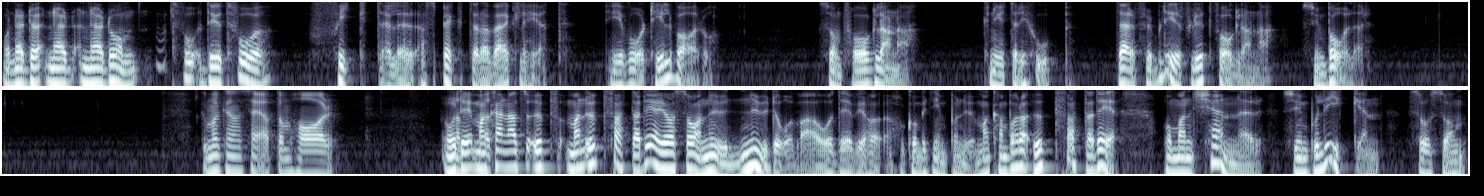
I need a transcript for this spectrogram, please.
Och när de, när, när de två, det är ju två skikt eller aspekter av verklighet i vår tillvaro som fåglarna knyter ihop. Därför blir flyttfåglarna symboler. Skulle man kunna säga att de har... Och det, man kan alltså upp, man uppfattar det jag sa nu, nu då, va? och det vi har, har kommit in på nu. Man kan bara uppfatta det om man känner symboliken såsom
